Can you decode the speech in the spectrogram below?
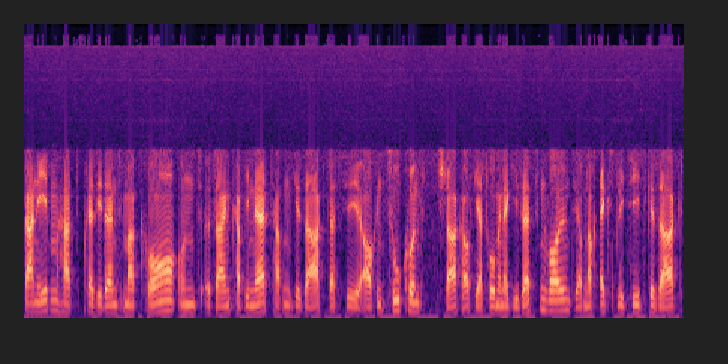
daneben hat Präsident Macron und sein Kabinett haben gesagt, dass sie auch in Zukunft stark auf die Atomenergie setzen wollen. Sie haben auch explizit gesagt,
